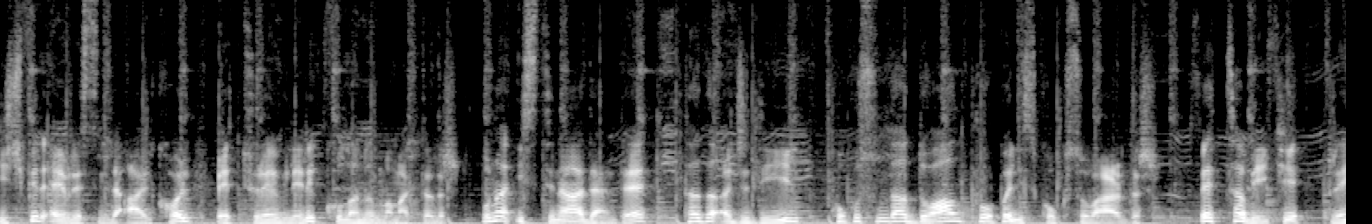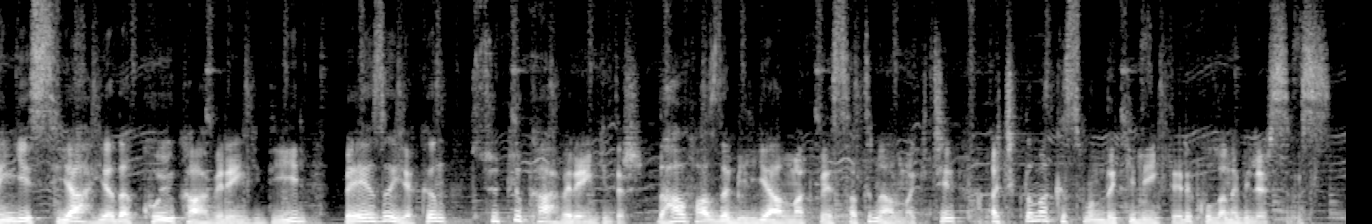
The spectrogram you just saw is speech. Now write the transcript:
hiçbir evresinde alkol ve türevleri kullanılmamaktadır. Buna istinaden de tadı acı değil, kokusunda doğal propolis kokusu vardır. Ve tabii ki rengi siyah ya da koyu kahverengi değil, beyaza yakın sütlü kahverengidir. Daha fazla bilgi almak ve satın almak için açıklama kısmındaki linkleri kullanabilirsiniz.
